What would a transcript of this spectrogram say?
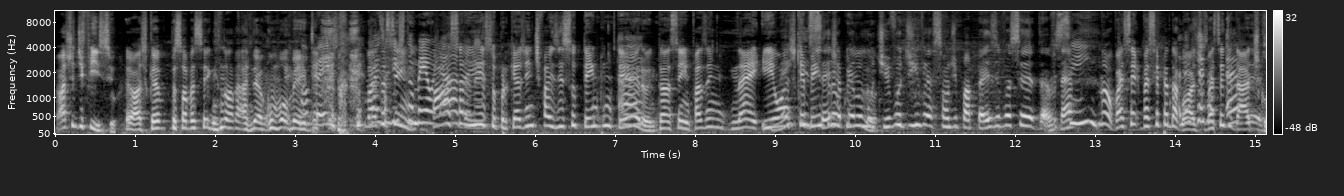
eu acho difícil. Eu acho que a pessoa vai ser ignorada em algum momento. Talvez. Mas, Mas a assim, gente também é faça olhado, né? isso, porque a gente faz isso o tempo inteiro. Então, assim, fazem, né? E eu Nem acho que, é bem seja tranquilo. pelo motivo de inversão de papéis e você. Né? Sim. Não, vai ser, vai ser pedagógico, seja- vai ser é. didático.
